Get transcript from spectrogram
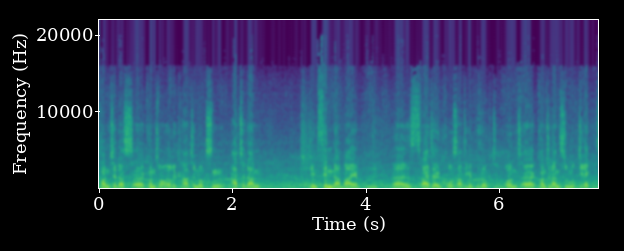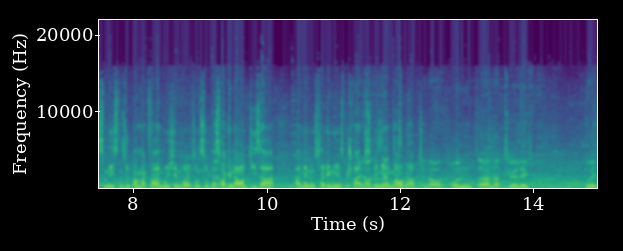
konnte, das, äh, konnte eure Karte nutzen, hatte dann den Finn dabei, Mhm. äh, das zweite großartige Produkt, und äh, konnte dann so direkt zum nächsten Supermarkt fahren, wo ich hin wollte. Und so. Das war genau dieser Anwendungsfall, den du jetzt beschreibst, den das ihr im Auge habt. Genau. Und äh, natürlich, du, ich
